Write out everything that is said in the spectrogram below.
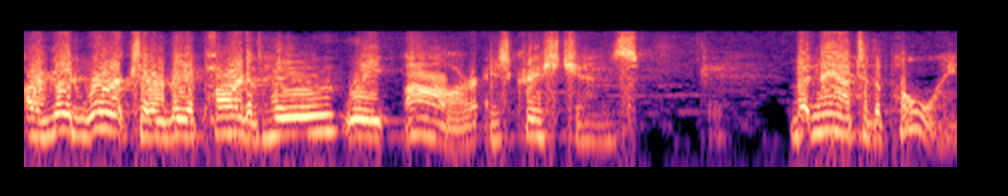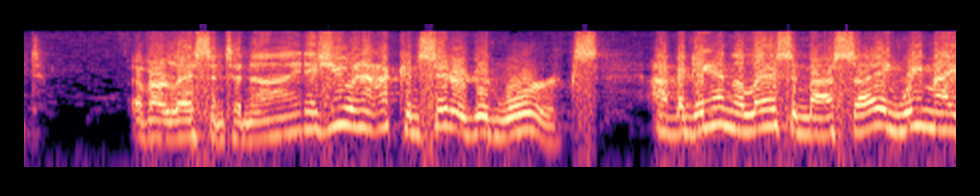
are good works that will be a part of who we are as Christians. But now to the point of our lesson tonight. As you and I consider good works, I began the lesson by saying we may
